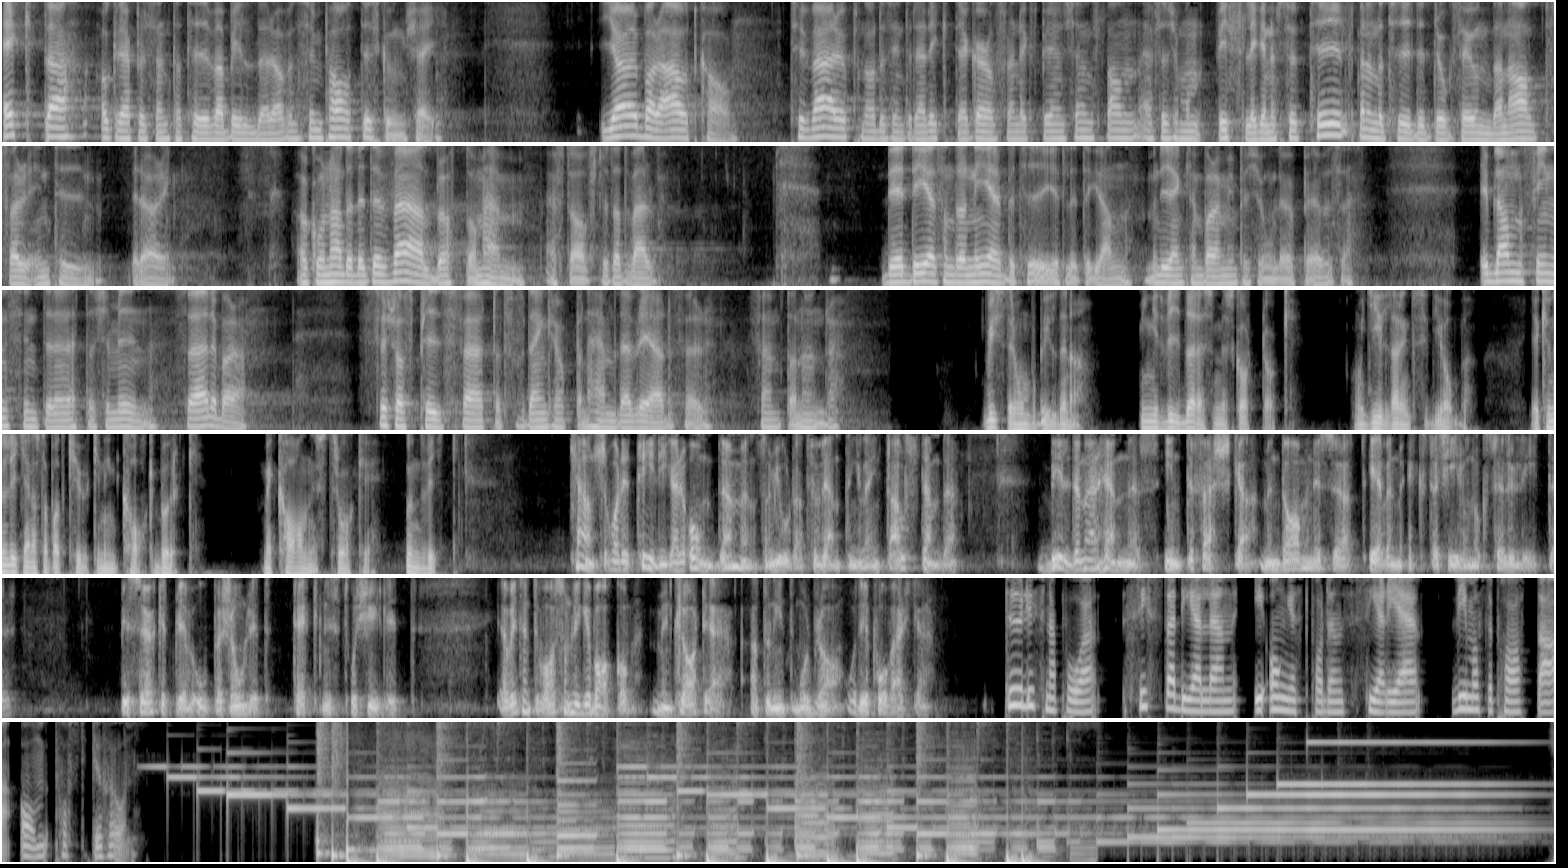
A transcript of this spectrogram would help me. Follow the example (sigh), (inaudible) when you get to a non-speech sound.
Äkta och representativa bilder av en sympatisk ung tjej. Gör bara outcall. Tyvärr uppnåddes inte den riktiga girlfriend experience-känslan eftersom hon visserligen subtilt men ändå tydligt drog sig undan allt för intim beröring. Och hon hade lite väl bråttom hem efter avslutat värv. Det är det som drar ner betyget lite grann, men det är egentligen bara min personliga upplevelse. Ibland finns inte den rätta kemin, så är det bara. Förstås prisvärt att få den kroppen hemlevererad för 1500. Visst är hon på bilderna. Inget vidare som eskort dock. Hon gillar inte sitt jobb. Jag kunde lika gärna stoppat kuken i en kakburk. Mekaniskt tråkig. Undvik. Kanske var det tidigare omdömen som gjorde att förväntningarna inte alls stämde. Bilderna är hennes, inte färska, men damen är söt även med extra kilon och celluliter. Besöket blev opersonligt, tekniskt och kyligt. Jag vet inte vad som ligger bakom, men klart är att hon inte mår bra och det påverkar. Du lyssnar på sista delen i Ångestpoddens serie Vi måste prata om prostitution.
